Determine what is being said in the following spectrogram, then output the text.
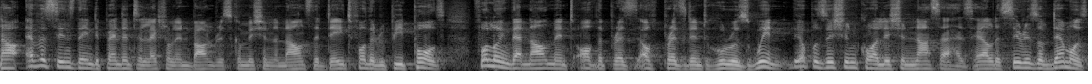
Now, ever since the Independent Electoral and Boundaries Commission announced the date for the repeat polls following the annulment of, the pres of President Uhuru's win, the opposition coalition NASA has held a series of demos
